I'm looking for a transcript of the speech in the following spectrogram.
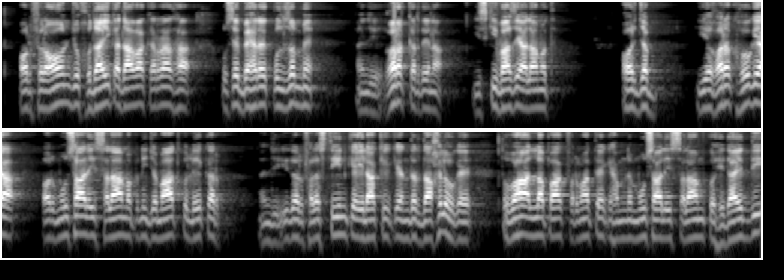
اور فرعون جو خدائی کا دعویٰ کر رہا تھا، اسے بحر کلزم میں ہاں جی غرق کر دینا، اس کی واضح علامت اور جب یہ غرق ہو گیا اور موسا علیہ السلام اپنی جماعت کو لے کر ہاں جی ادھر فلسطین کے علاقے کے اندر داخل ہو گئے، تو وہاں اللہ پاک فرماتے ہیں کہ ہم نے موسا علیہ السلام کو ہدایت دی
